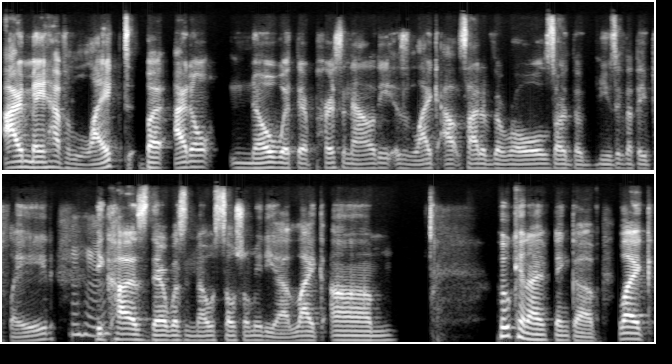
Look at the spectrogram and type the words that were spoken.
I may have liked, but I don't know what their personality is like outside of the roles or the music that they played Mhm. because there was no social media. Like, um, who can I think of? Like,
